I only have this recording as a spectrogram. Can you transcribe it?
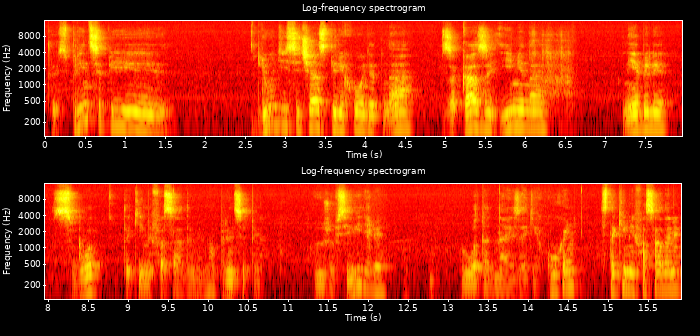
То есть, в принципе, люди сейчас переходят на заказы именно мебели с вот такими фасадами. Ну, в принципе, вы уже все видели. Вот одна из этих кухонь с такими фасадами.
